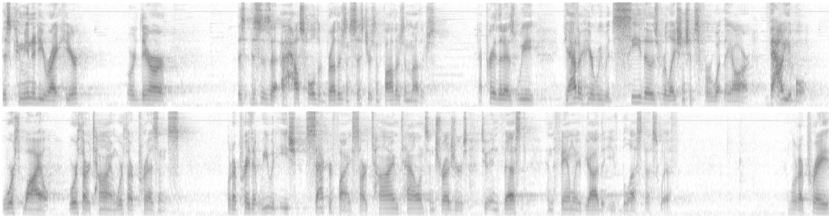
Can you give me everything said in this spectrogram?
this community right here. Lord, there are this, this is a, a household of brothers and sisters and fathers and mothers. I pray that as we gather here, we would see those relationships for what they are valuable, worthwhile, worth our time, worth our presence. Lord, I pray that we would each sacrifice our time, talents, and treasures to invest in the family of God that you've blessed us with. And Lord, I pray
